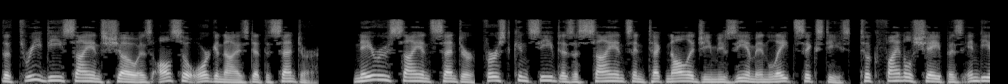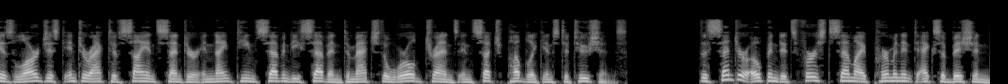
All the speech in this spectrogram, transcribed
The 3D Science Show is also organized at the center. Nehru Science Centre, first conceived as a science and technology museum in late 60s, took final shape as India's largest interactive science centre in 1977 to match the world trends in such public institutions. The center opened its first semi-permanent exhibition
